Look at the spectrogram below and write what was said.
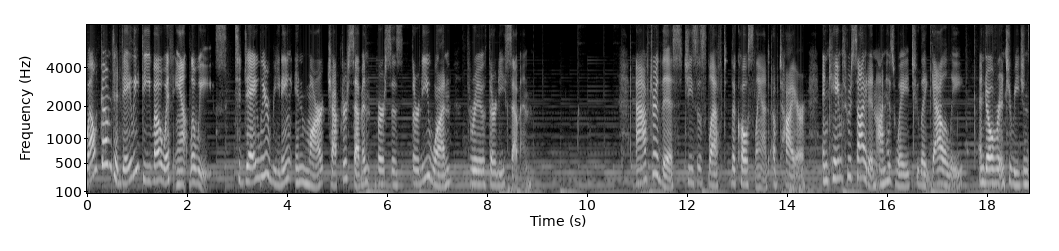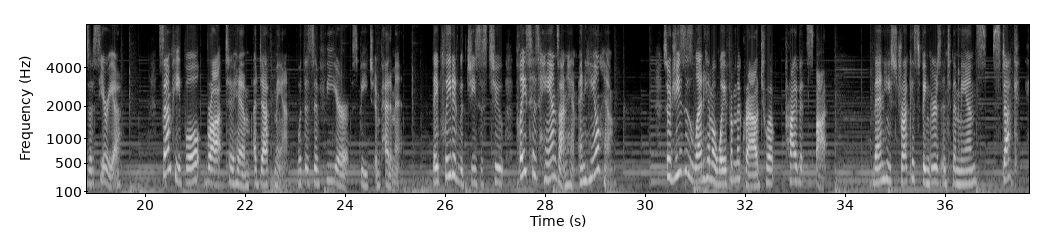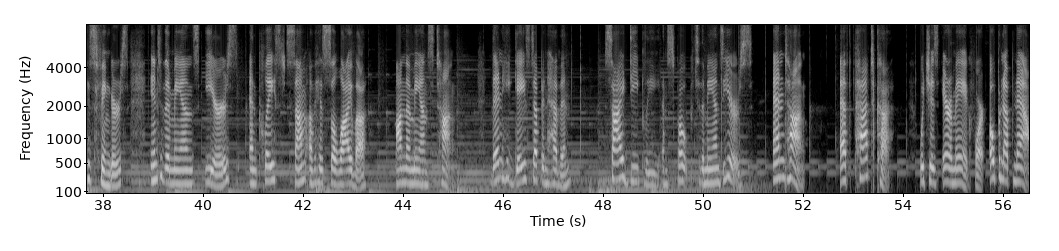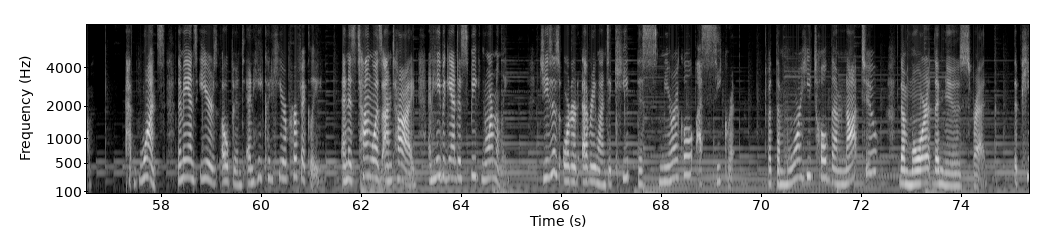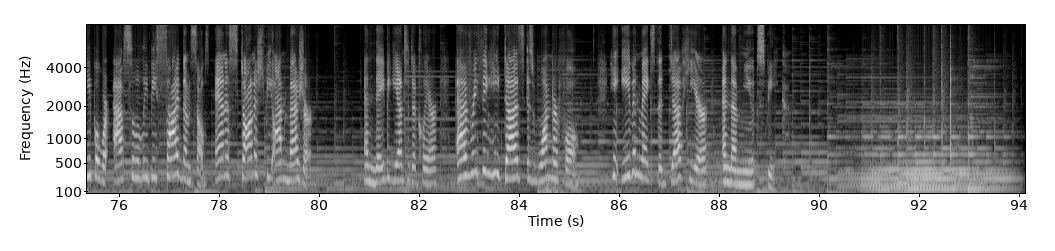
Welcome to Daily Devo with Aunt Louise. Today we're reading in Mark chapter 7, verses 31 through 37. After this, Jesus left the coastland of Tyre and came through Sidon on his way to Lake Galilee and over into regions of Syria. Some people brought to him a deaf man with a severe speech impediment. They pleaded with Jesus to place his hands on him and heal him. So Jesus led him away from the crowd to a private spot. Then he struck his fingers into the man's stuck his fingers into the man's ears and placed some of his saliva on the man's tongue. Then he gazed up in heaven, sighed deeply, and spoke to the man's ears and tongue, Ephphatha, which is Aramaic for open up now. At once, the man's ears opened and he could hear perfectly, and his tongue was untied, and he began to speak normally. Jesus ordered everyone to keep this miracle a secret. But the more he told them not to, the more the news spread. The people were absolutely beside themselves and astonished beyond measure. And they began to declare, Everything he does is wonderful. He even makes the deaf hear and the mute speak.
